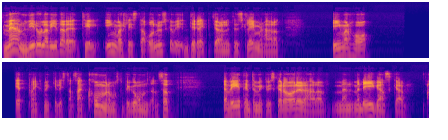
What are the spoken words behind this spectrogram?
Men vi rullar vidare till Ingvars lista och nu ska vi direkt göra en liten disclaimer här att Ingvar har ett poäng för mycket i listan så han kommer att måste bygga om den. Så att jag vet inte hur mycket vi ska röra i det här, men, men det är ju ganska, ja,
